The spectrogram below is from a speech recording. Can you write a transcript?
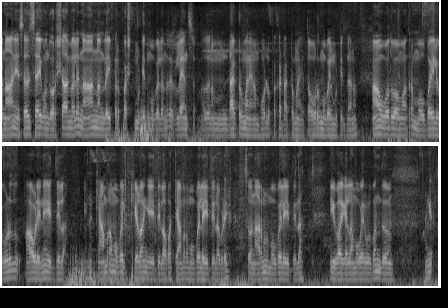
ನಾನು ಎಸ್ ಎಲ್ ಸಿ ಆಗಿ ಒಂದು ವರ್ಷ ಆದಮೇಲೆ ನಾನು ನನ್ನ ಲೈಫಲ್ಲಿ ಫಸ್ಟ್ ಮುಟ್ಟಿದ ಮೊಬೈಲ್ ಅಂದರೆ ರಿಲಯನ್ಸ್ ಅದು ನಮ್ಮ ಡಾಕ್ಟ್ರ್ ಮನೆ ನಮ್ಮ ಹೋಟ್ಲು ಪಕ್ಕ ಡಾಕ್ಟ್ರ್ ಮನೆ ಇತ್ತು. ಅವ್ರದ್ದು ಮೊಬೈಲ್ ಮುಟ್ಟಿದ್ದು ನಾನು. ನಾವು ಓದುವಾಗ ಮಾತ್ರ ಮೊಬೈಲ್ಗಳದ್ದು ಅವಳಿನೇ ಇದ್ದಿಲ್ಲ. ಇನ್ನು ಕ್ಯಾಮ್ರಾ ಮೊಬೈಲ್ ಕೇಳೋಂಗೆ ಇದ್ದಿಲ್ಲ. ಅವಾಗ ಕ್ಯಾಮ್ರಾ ಮೊಬೈಲೇ ಇದ್ದಿಲ್ಲ ಬಿಡಿ. ಸೊ ನಾರ್ಮಲ್ ಮೊಬೈಲೇ ಇದ್ದಿಲ್ಲ. ಇವಾಗೆಲ್ಲ ಮೊಬೈಲ್ಗಳು ಬಂದು ಹಾಗೆ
